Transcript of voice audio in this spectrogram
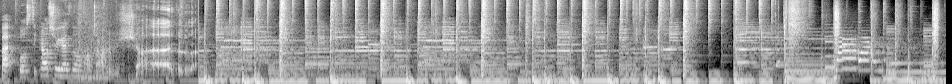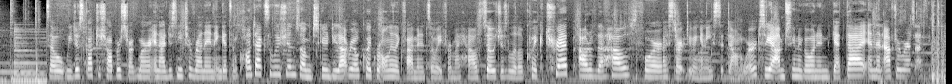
but we'll see. I'll show you guys a little montage we just got to Shoppers Drug Mart and I just need to run in and get some contact solutions. So I'm just gonna do that real quick. We're only like five minutes away from my house. So it's just a little quick trip out of the house before I start doing any sit down work. So yeah, I'm just gonna go in and get that. And then afterwards, I think I'm gonna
